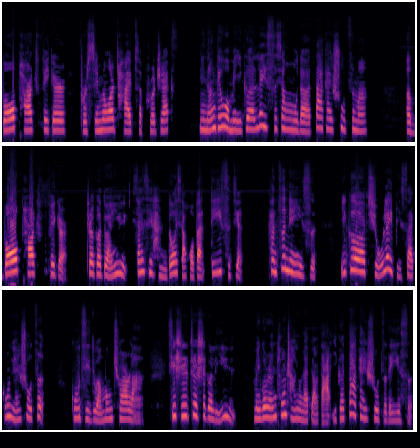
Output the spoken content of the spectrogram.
ballpark figure For similar types of projects，你能给我们一个类似项目的大概数字吗？A ballpark figure 这个短语，相信很多小伙伴第一次见。看字面意思，一个球类比赛公园数字，估计就要蒙圈了。其实这是个俚语，美国人通常用来表达一个大概数字的意思。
